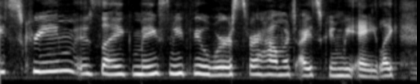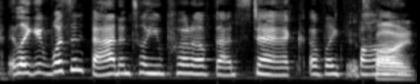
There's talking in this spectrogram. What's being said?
ice cream is like makes me feel worse for how much ice cream we ate. Like, like it wasn't bad until you put up that stack of like It's five. fine.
